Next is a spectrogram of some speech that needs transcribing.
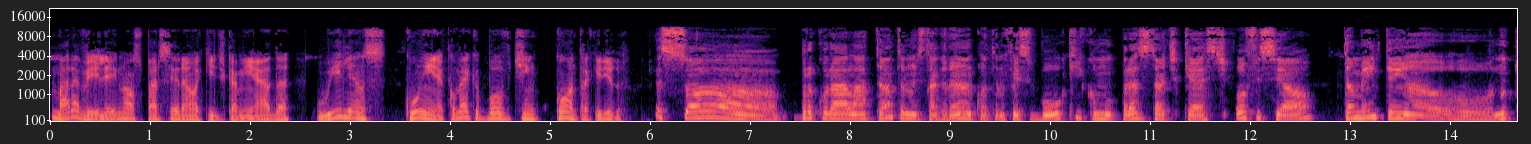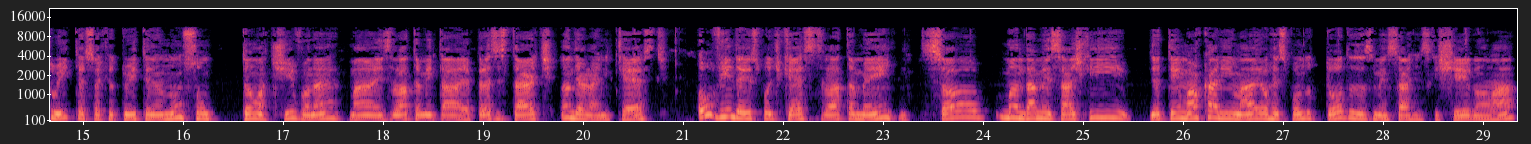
Maravilha. E nosso parceirão aqui de caminhada, Williams Cunha, como é que o povo te encontra, querido? É só procurar lá tanto no Instagram quanto no Facebook como Press Startcast Oficial. Também tem a, o, no Twitter, só que o Twitter eu não sou tão ativo, né? Mas lá também tá é Press Start Underline Cast. Ouvindo aí os podcasts lá também, só mandar mensagem que eu tenho o maior carinho lá, eu respondo todas as mensagens que chegam lá.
